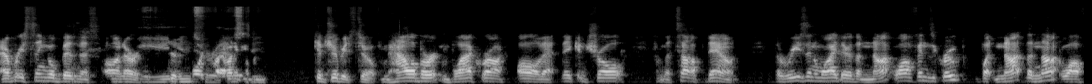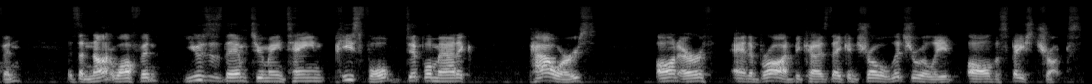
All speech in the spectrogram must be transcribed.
every single business on Earth. Contributes to it from Halliburton, BlackRock, all of that. They control from the top down. The reason why they're the Nachtwaffens group, but not the Nachtwaffen, is the Nachtwaffen uses them to maintain peaceful diplomatic powers on Earth and abroad because they control literally all the space trucks.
